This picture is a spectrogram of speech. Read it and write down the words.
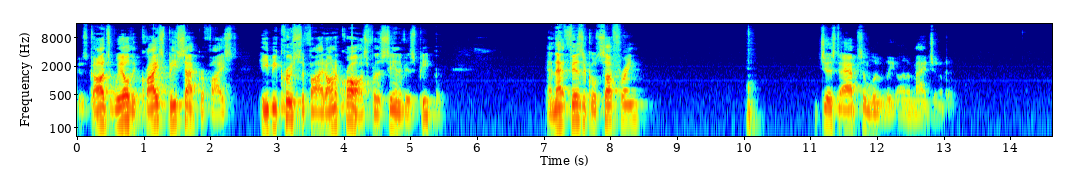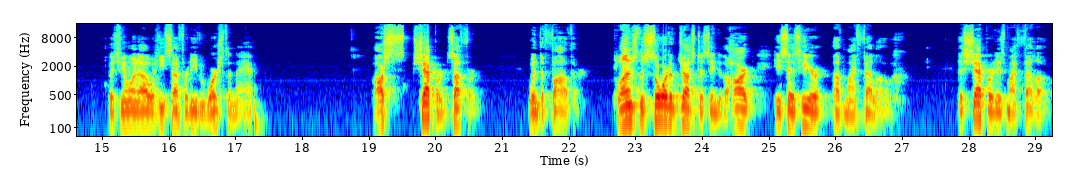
It was God's will that Christ be sacrificed, he be crucified on a cross for the sin of his people. And that physical suffering just absolutely unimaginable. But you want to know he suffered even worse than that? Our shepherd suffered when the Father plunged the sword of justice into the heart, he says here, of my fellow. The shepherd is my fellow,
